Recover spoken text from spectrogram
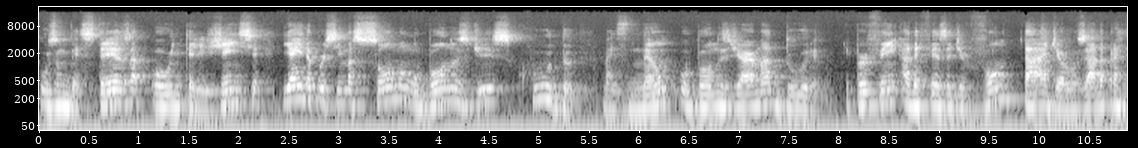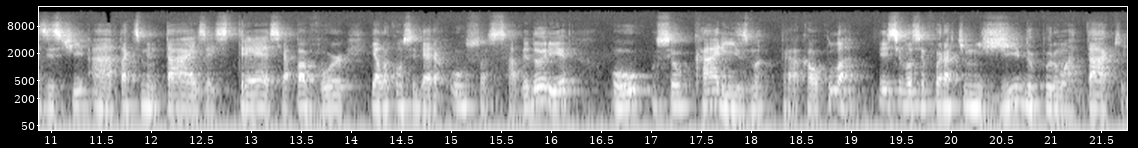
usam destreza ou inteligência e ainda por cima somam o bônus de escudo, mas não o bônus de armadura. E por fim, a defesa de vontade é usada para resistir a ataques mentais, a estresse, a pavor, e ela considera ou sua sabedoria ou o seu carisma para calcular. E se você for atingido por um ataque,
